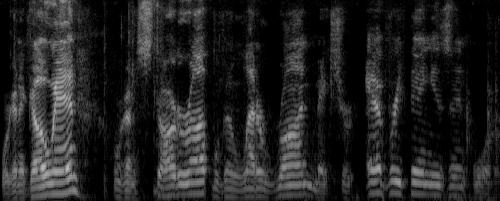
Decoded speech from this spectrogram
We're going to go in. We're going to start her up. We're going to let her run, make sure everything is in order.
